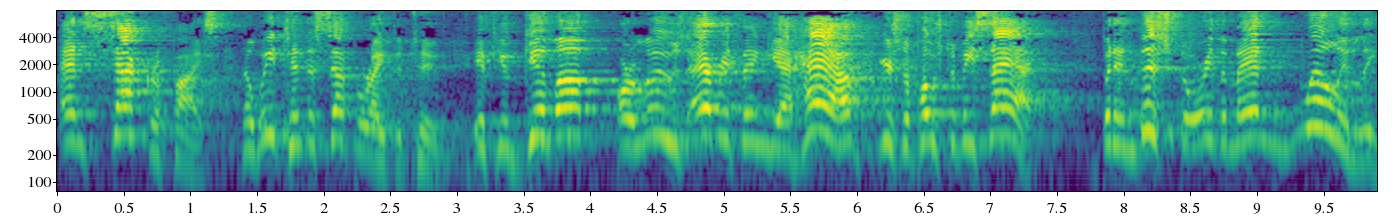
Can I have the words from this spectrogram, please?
and sacrifice. Now, we tend to separate the two. If you give up or lose everything you have, you're supposed to be sad. But in this story, the man willingly,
